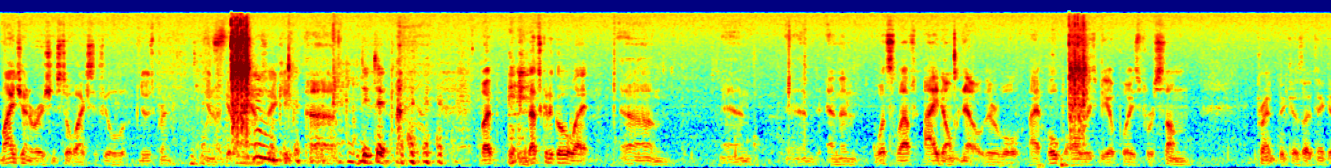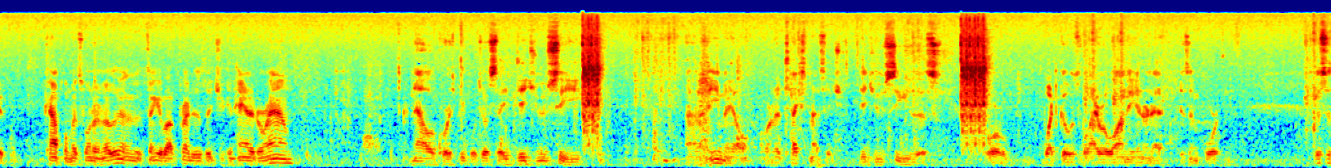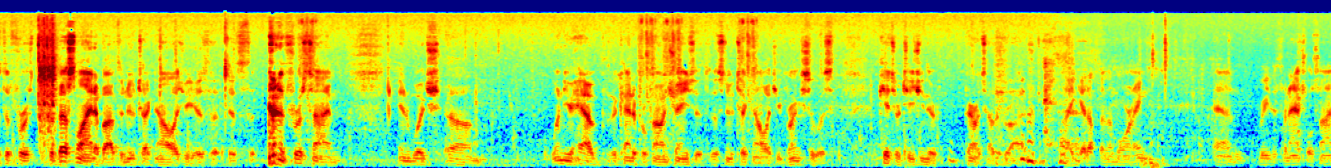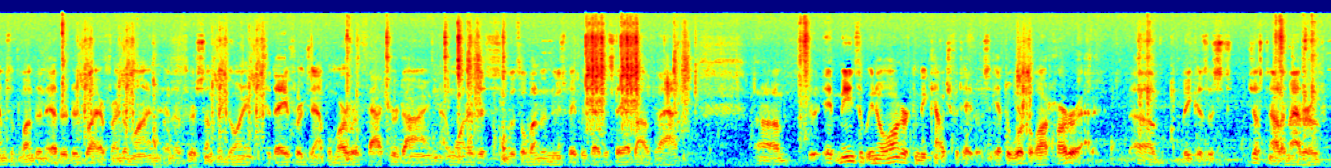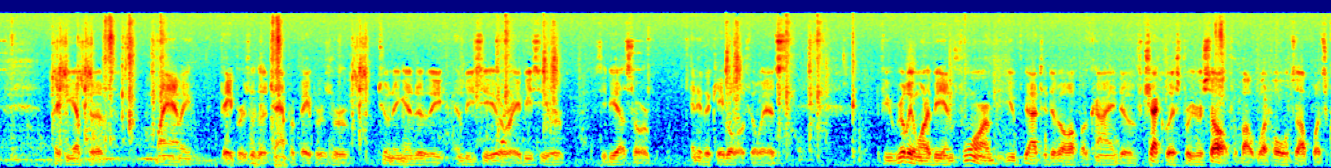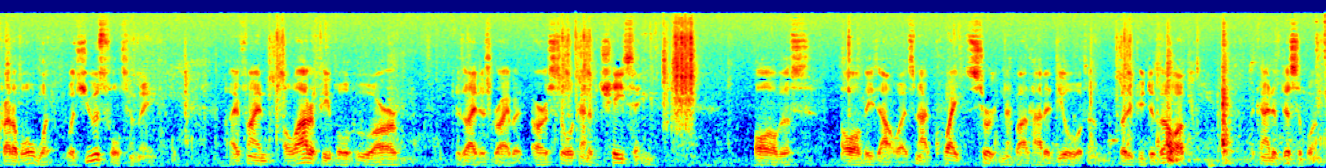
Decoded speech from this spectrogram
my generation still likes to feel the newsprint, you know, get my hands inky. Uh, Do too. But that's gonna go away. Um, And, and, and then what's left, I don't know. There will, I hope, always be a place for some print because I think it complements one another. And the thing about print is that you can hand it around. Now, of course, people just say, did you see on an email or in a text message, did you see this? Or what goes viral on the internet is important. This is the first, the best line about the new technology is that it's the first time in which, um, when you have the kind of profound change that this new technology brings to us, kids are teaching their parents how to drive. I get up in the morning and read the Financial Times of London, edited by a friend of mine, and if there's something going today, for example, Margaret Thatcher dying, I wanted to see what the London newspapers had to say about that. Um, it means that we no longer can be couch potatoes. You have to work a lot harder at it, uh, because it's just not a matter of picking up the Miami papers or the Tampa papers or tuning into the NBC or ABC or CBS or any of the cable affiliates. If you really want to be informed, you've got to develop a kind of checklist for yourself about what holds up, what's credible, what, what's useful to me. I find a lot of people who are, as I describe it, are still kind of chasing all of this, all of these outlets, not quite certain about how to deal with them. But if you develop the kind of discipline,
